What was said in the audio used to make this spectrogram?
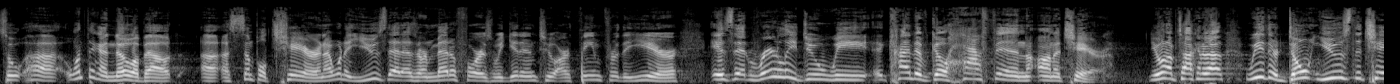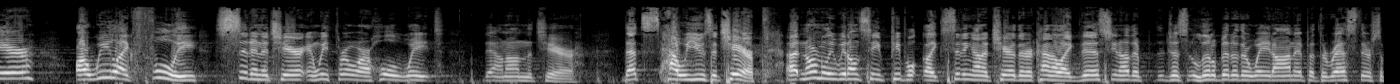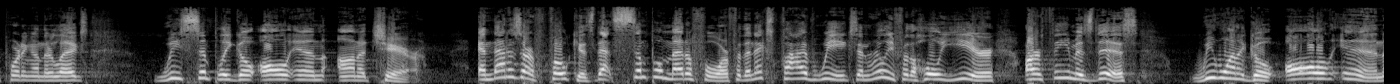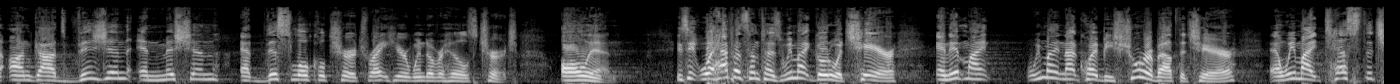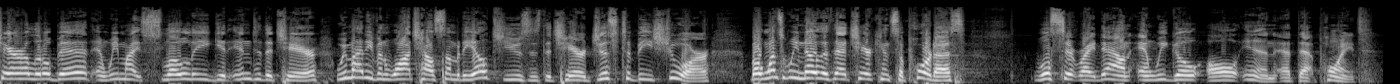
So, uh, one thing I know about uh, a simple chair, and I want to use that as our metaphor as we get into our theme for the year, is that rarely do we kind of go half in on a chair. You know what I'm talking about? We either don't use the chair, or we like fully sit in a chair and we throw our whole weight down on the chair. That's how we use a chair. Uh, normally, we don't see people like sitting on a chair that are kind of like this. You know, they're just a little bit of their weight on it, but the rest they're supporting on their legs we simply go all in on a chair. And that is our focus, that simple metaphor for the next five weeks and really for the whole year. Our theme is this we want to go all in on God's vision and mission at this local church right here, Windover Hills Church. All in. You see, what happens sometimes, we might go to a chair and it might, we might not quite be sure about the chair, and we might test the chair a little bit and we might slowly get into the chair. We might even watch how somebody else uses the chair just to be sure. But once we know that that chair can support us, we'll sit right down and we go all in at that point.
